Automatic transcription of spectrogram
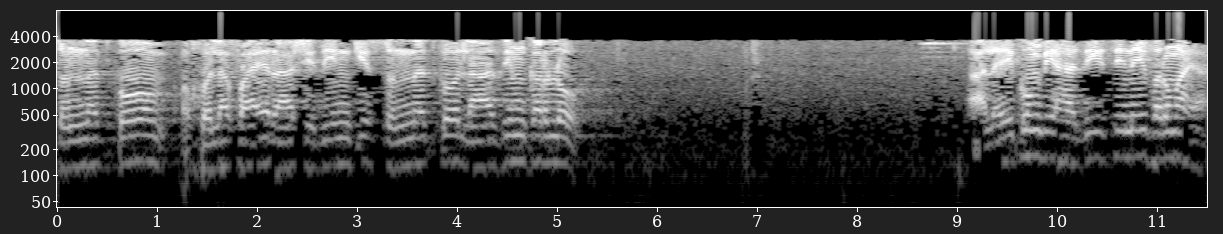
سنت کو خلفائے راشدین کی سنت کو لازم کر لو۔ علیکم بھی حدیث ہی نہیں فرمایا۔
